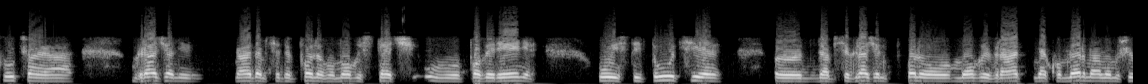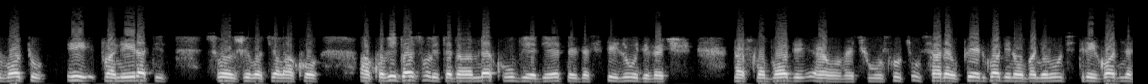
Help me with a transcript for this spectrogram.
slučaja građani, nadam se da ponovo mogu steći u povjerenje u institucije, e, da bi se građani ponovo mogli vratiti nekom normalnom životu i planirati svoj život. Jel ako, ako vi dozvolite da vam neko ubije djete i da se ti ljudi već na slobodi, evo već u slučaju u pet godina, u Banja Luci tri godine,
